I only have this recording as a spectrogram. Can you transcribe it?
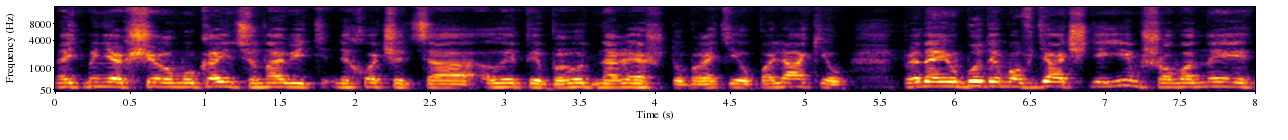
навіть мені, як щирому українцю, навіть не хочеться лити бруд на решту братів поляків. Принаймні будемо вдячні їм, що вони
